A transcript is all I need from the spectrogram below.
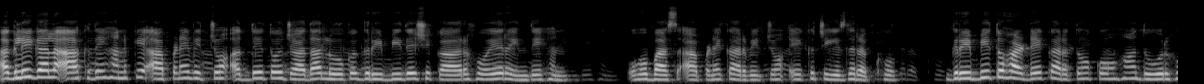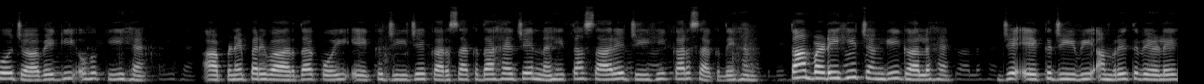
ਅਗਲੀ ਗੱਲ ਆਖਦੇ ਹਨ ਕਿ ਆਪਣੇ ਵਿੱਚੋਂ ਅੱਧੇ ਤੋਂ ਜ਼ਿਆਦਾ ਲੋਕ ਗਰੀਬੀ ਦੇ ਸ਼ਿਕਾਰ ਹੋਏ ਰਹਿੰਦੇ ਹਨ। ਉਹ ਬਸ ਆਪਣੇ ਘਰ ਵਿੱਚੋਂ ਇੱਕ ਚੀਜ਼ ਰੱਖੋ। ਗਰੀਬੀ ਤੁਹਾਡੇ ਘਰ ਤੋਂ ਕੋਹਾਂ ਦੂਰ ਹੋ ਜਾਵੇਗੀ, ਉਹ ਕੀ ਹੈ? ਆਪਣੇ ਪਰਿਵਾਰ ਦਾ ਕੋਈ ਇੱਕ ਜੀ ਜੇ ਕਰ ਸਕਦਾ ਹੈ, ਜੇ ਨਹੀਂ ਤਾਂ ਸਾਰੇ ਜੀ ਹੀ ਕਰ ਸਕਦੇ ਹਨ। ਤਾਂ ਬੜੀ ਹੀ ਚੰਗੀ ਗੱਲ ਹੈ, ਜੇ ਇੱਕ ਜੀ ਵੀ ਅੰਮ੍ਰਿਤ ਵੇਲੇ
